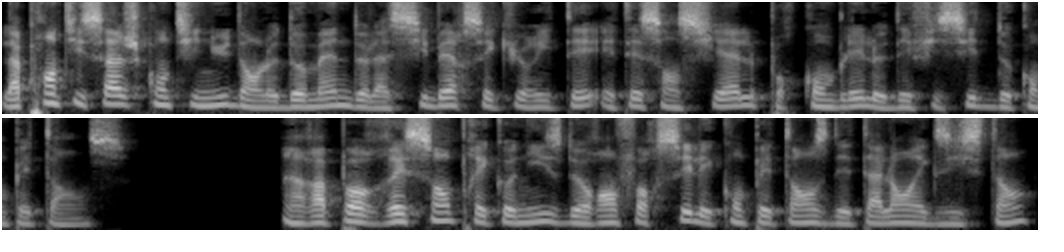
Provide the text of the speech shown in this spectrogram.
L'apprentissage continu dans le domaine de la cybersécurité est essentiel pour combler le déficit de compétences. Un rapport récent préconise de renforcer les compétences des talents existants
